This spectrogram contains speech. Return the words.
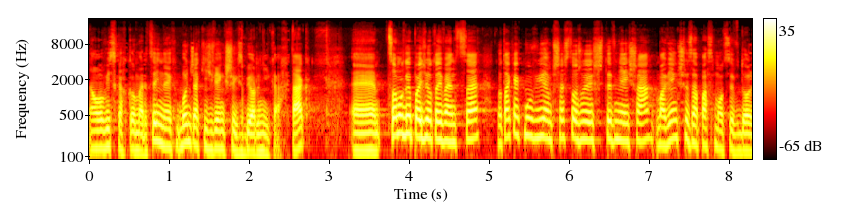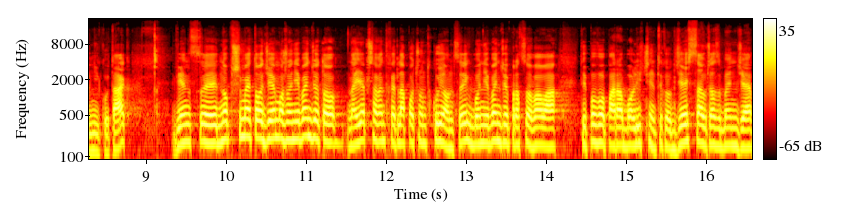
na łowiskach komercyjnych bądź jakichś większych zbiornikach, tak? E, Co mogę powiedzieć o tej wędce? No tak jak mówiłem, przez to, że jest sztywniejsza, ma większy zapas mocy w dolniku, tak? Więc y, no, przy metodzie może nie będzie to najlepsza wędka dla początkujących, bo nie będzie pracowała typowo parabolicznie, tylko gdzieś cały czas będzie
